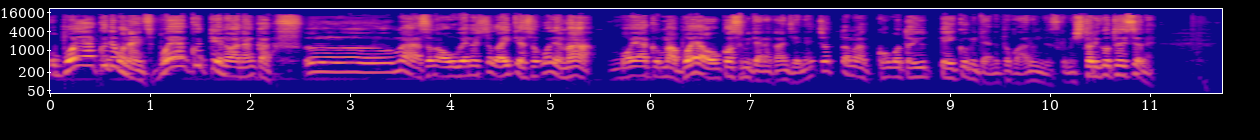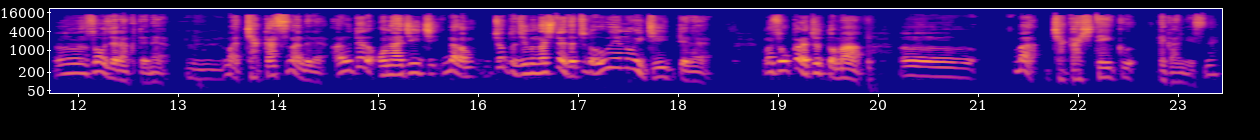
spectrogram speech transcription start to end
こう、ぼやくでもないんです。ぼやくっていうのはなんか、うーまあ、その上の人がいて、そこでまあ、ぼやく、まあ、ぼやを起こすみたいな感じでね、ちょっとまあ、小言言っていくみたいなとこあるんですけど、独り言ですよね。うん、そうじゃなくてね、うん、まあ、茶化すなんでね、ある程度同じ位置、だから、ちょっと自分が知ってたら、ちょっと上の位置行ってね、まあ、そこからちょっとまあ、うん、まあ、茶化していくって感じですね。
